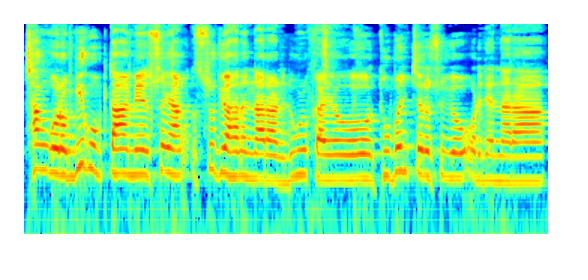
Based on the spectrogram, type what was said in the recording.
참고로 미국 다음에 수양, 수교하는 나라는 누굴까요? 두 번째로 수교 오래된 나라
